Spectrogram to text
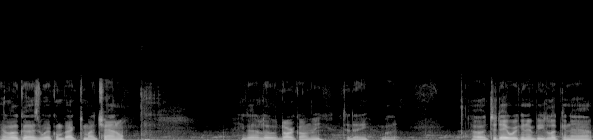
hello guys. Welcome back to my channel. It got a little dark on me today but uh, today we're going to be looking at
